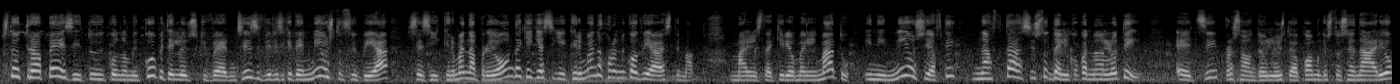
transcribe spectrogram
Στο τραπέζι του οικονομικού επιτελείου της κυβέρνησης βρίσκεται μείωση του ΦΠΑ σε συγκεκριμένα προϊόντα και για συγκεκριμένο χρονικό διάστημα. Μάλιστα, κύριο μέλημά του είναι η μείωση αυτή να φτάσει στον τελικό καταναλωτή. Έτσι, προσανατολίζεται ακόμη και στο σενάριο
